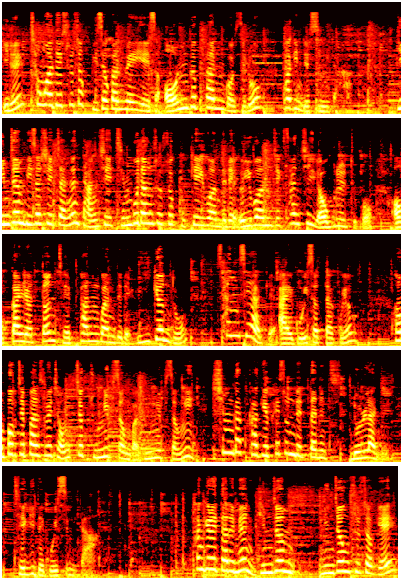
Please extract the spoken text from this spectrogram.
이를 청와대 수석 비서관 회의에서 언급한 것으로 확인됐습니다. 김 전 비서실장은 당시 진보당 소속 국회의원들의 의원직 상실 여부를 두고 엇갈렸던 재판관들의 이견도 상세하게 알고 있었다고요. 헌법재판소의 정치적 중립성과 독립성이 심각하게 훼손됐다는 논란이 제기되고 있습니다. 한겨레에 따르면 김전 민정수석의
